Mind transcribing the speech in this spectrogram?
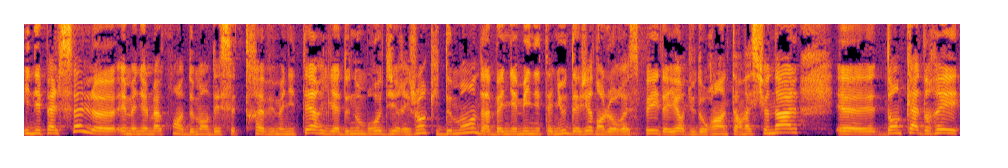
Il n'est pas le seul, euh, Emmanuel Macron, à demander cette trêve humanitaire. Il y a de nombreux dirigeants qui demandent à Benjamin Netanyahu d'agir dans le respect d'ailleurs du droit international, euh, d'encadrer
